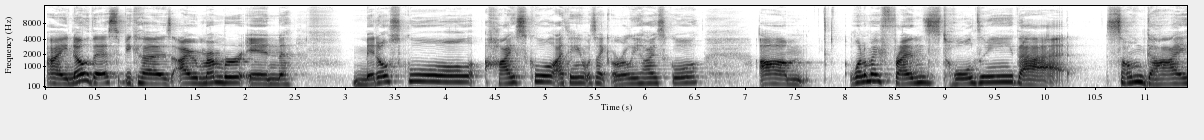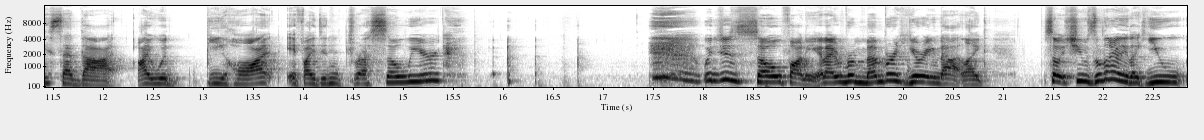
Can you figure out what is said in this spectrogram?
I know this because I remember in middle school, high school, I think it was like early high school, um, one of my friends told me that some guy said that I would be hot if I didn't dress so weird. Which is so funny. And I remember hearing that like so she was literally like you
